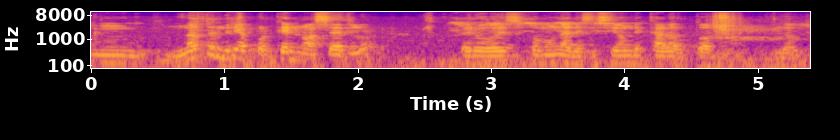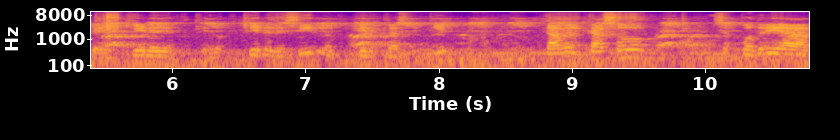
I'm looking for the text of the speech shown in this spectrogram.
Mm, no tendría por qué no hacerlo, pero es como una decisión de cada autor, lo que quiere, que lo que quiere decir, lo que quiere transmitir. Dado el caso, se podría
